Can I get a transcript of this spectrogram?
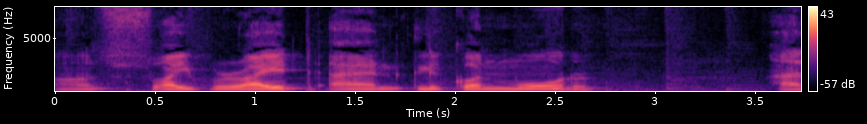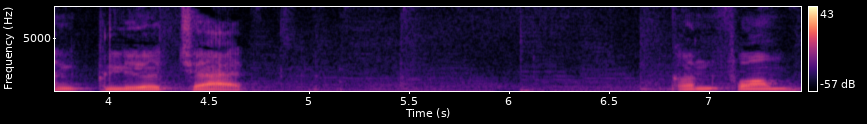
Uh, swipe right and click on more and clear chat. Confirm.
